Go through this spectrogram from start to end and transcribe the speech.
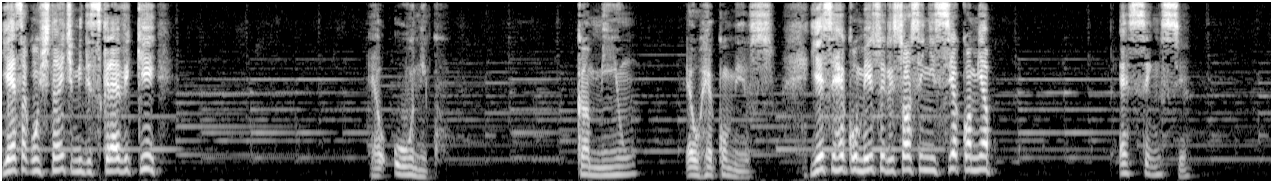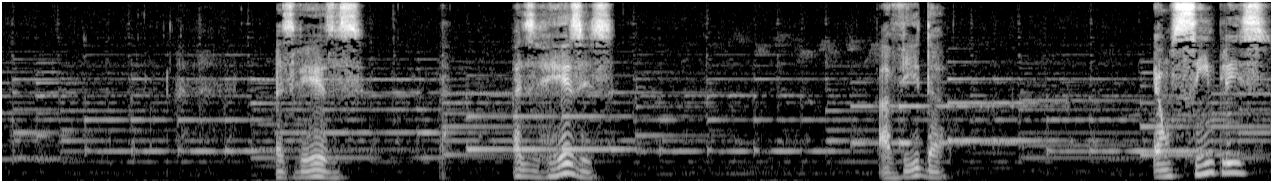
E essa constante me descreve que é o único caminho é o recomeço. E esse recomeço ele só se inicia com a minha essência. Às vezes, às vezes, a vida é um simples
